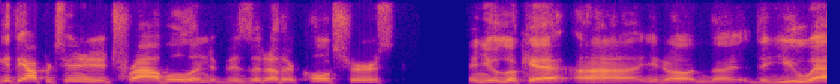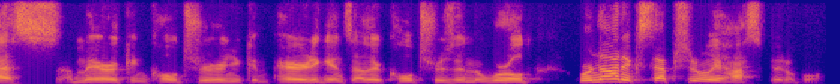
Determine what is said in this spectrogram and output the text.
get the opportunity to travel and to visit other cultures, and you look at, uh, you know, the, the US American culture and you compare it against other cultures in the world, we're not exceptionally hospitable.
